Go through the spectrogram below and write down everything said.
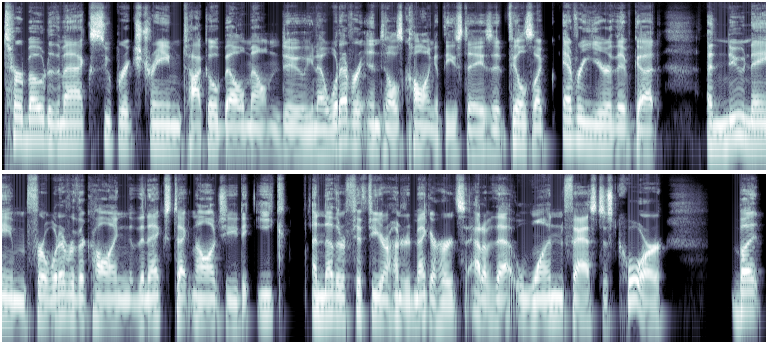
turbo to the max, super extreme, Taco Bell, Mountain Dew, you know, whatever Intel's calling it these days. It feels like every year they've got a new name for whatever they're calling the next technology to eke another 50 or 100 megahertz out of that one fastest core. But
